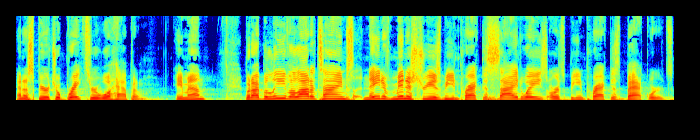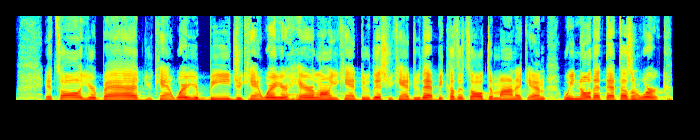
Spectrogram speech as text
and a spiritual breakthrough will happen. Amen? But I believe a lot of times native ministry is being practiced sideways or it's being practiced backwards. It's all you're bad, you can't wear your beads, you can't wear your hair long, you can't do this, you can't do that because it's all demonic. And we know that that doesn't work.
